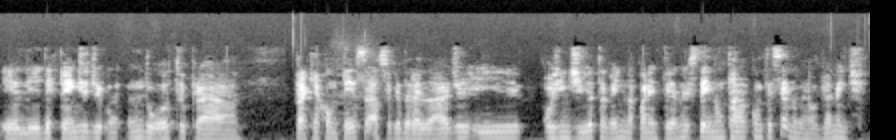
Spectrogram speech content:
ele depende de um, um do outro para para que aconteça a solidariedade e hoje em dia também na quarentena isso daí não está acontecendo, né, obviamente.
